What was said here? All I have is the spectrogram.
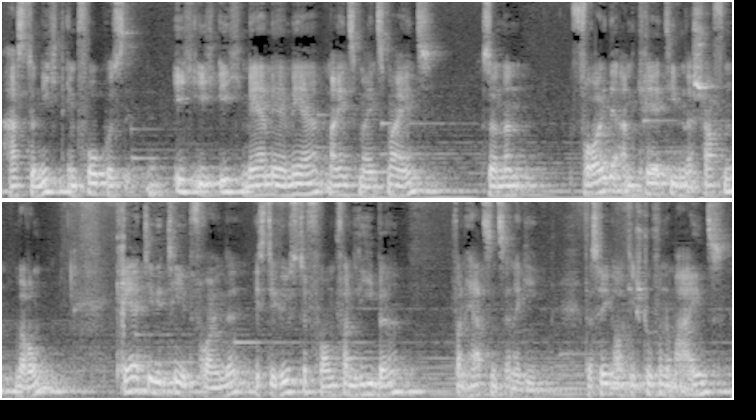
hast du nicht im Fokus ich, ich, ich, mehr, mehr, mehr, meins, meins, meins, sondern Freude am kreativen Erschaffen. Warum? Kreativität, Freunde, ist die höchste Form von Liebe, von Herzensenergie. Deswegen auch die Stufe Nummer 1.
